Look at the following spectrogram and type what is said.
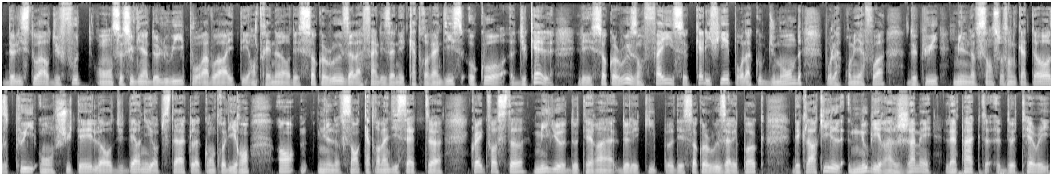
de l'histoire du foot. On se souvient de lui pour avoir été entraîneur des Socceroos à la fin des années 90, au cours duquel les Socceroos ont failli se qualifier pour la Coupe du Monde pour la première fois depuis 1974, puis ont chuté lors du dernier obstacle contre l'Iran en 1997. Craig Foster, milieu de terrain de l'équipe des Socceroos à l'époque, déclare qu'il n'oubliera jamais l'impact de Terry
